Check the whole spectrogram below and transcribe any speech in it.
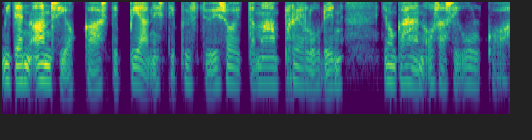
miten ansiokkaasti pianisti pystyi soittamaan preludin, jonka hän osasi ulkoa.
